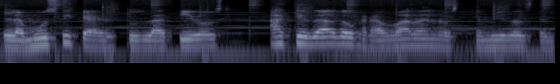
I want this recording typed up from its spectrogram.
La música de tus latidos ha quedado grabada en los gemidos de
